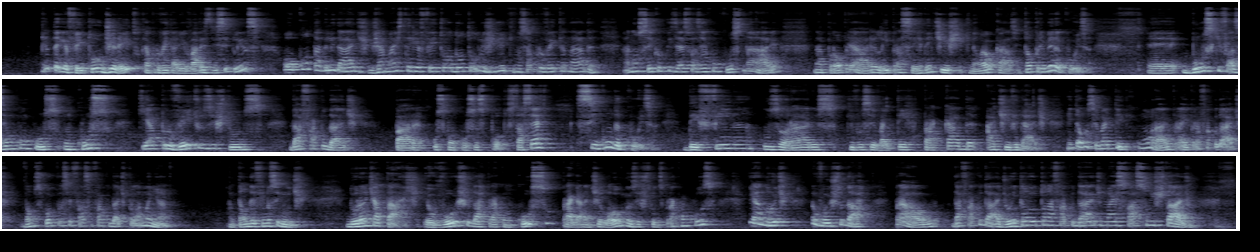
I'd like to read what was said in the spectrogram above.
Eu teria feito ou direito, que aproveitaria várias disciplinas, contabilidade. Jamais teria feito odontologia, que não se aproveita nada, a não ser que eu quisesse fazer concurso na área, na própria área ali para ser dentista, que não é o caso. Então, primeira coisa, é, busque fazer um concurso, um curso que aproveite os estudos da faculdade para os concursos públicos, tá certo? Segunda coisa, defina os horários que você vai ter para cada atividade. Então você vai ter um horário para ir para a faculdade. Vamos supor que você faça a faculdade pela manhã. Então defina o seguinte: durante a tarde eu vou estudar para concurso, para garantir logo meus estudos para concurso, e à noite eu vou estudar para algo da faculdade. Ou então eu estou na faculdade, mas faço um estágio.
